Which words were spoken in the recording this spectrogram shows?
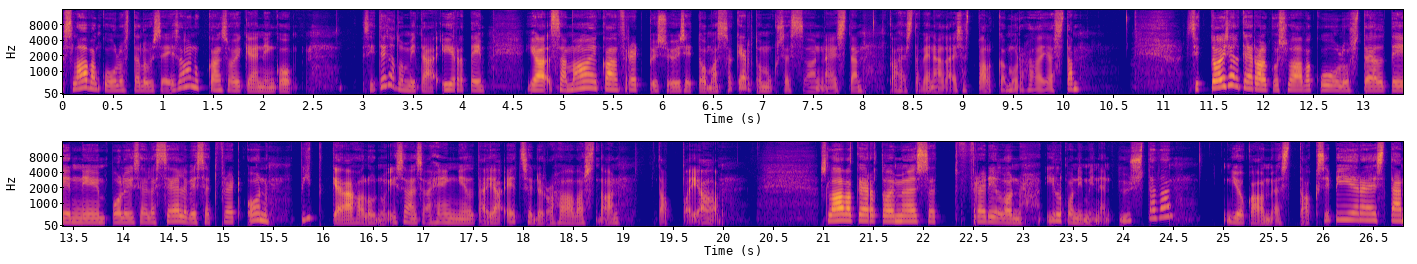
Slaavan kuulusteluissa ei saanutkaan oikein niin kuin, siitä ei saatu mitään irti. Ja samaan aikaan Fred pysyi sitten omassa kertomuksessaan näistä kahdesta venäläisestä palkkamurhaajasta. Sitten toisella kerralla, kun Slaava kuulusteltiin, niin poliisille selvisi, että Fred on pitkään halunnut isänsä hengiltä ja etsinyt rahaa vastaan tappajaa. Slaava kertoi myös, että Fredillä on Ilponiminen ystävä, joka on myös taksipiireistä.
